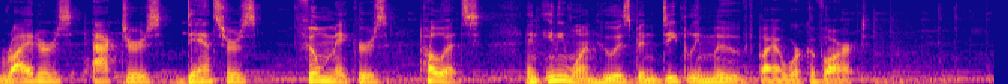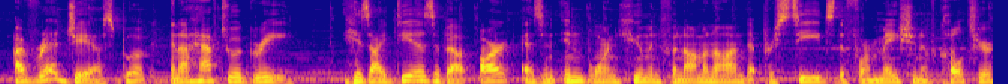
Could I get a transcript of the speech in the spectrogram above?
writers, actors, dancers, filmmakers, poets, and anyone who has been deeply moved by a work of art. I've read JF's book, and I have to agree. His ideas about art as an inborn human phenomenon that precedes the formation of culture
